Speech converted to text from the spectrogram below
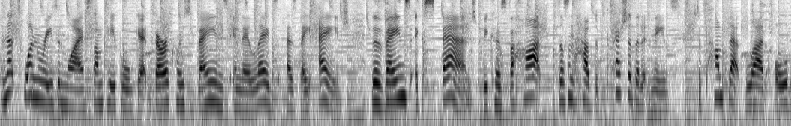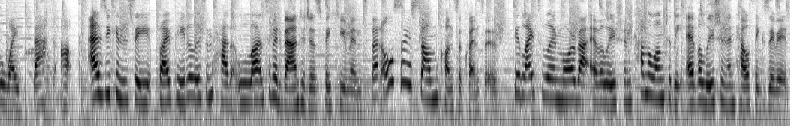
And that's one reason why some people get varicose veins in their legs as they age. The veins expand because the heart doesn't have the pressure that it needs to pump that blood all the way back up. As you can see, bipedalism had lots of advantages for humans, but also some consequences. If you'd like to learn more about evolution, come along to the Evolution and Health exhibit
